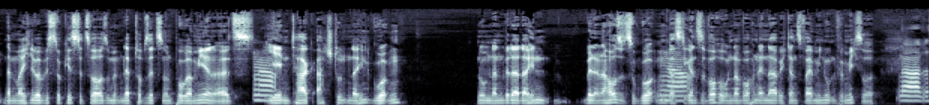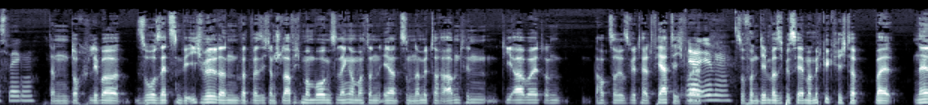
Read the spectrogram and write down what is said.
Dann mache ich lieber bis zur Kiste zu Hause mit dem Laptop sitzen und programmieren, als Ja. jeden Tag acht Stunden dahin gurken. Nur um dann wieder dahin, wieder nach Hause zu gurken, Ja. das die ganze Woche und am Wochenende habe ich dann zwei Minuten für mich so. ja, deswegen. Dann doch lieber so setzen, wie ich will, dann, was weiß ich, dann schlafe ich mal morgens länger, mache dann eher zum Nachmittagabend hin die Arbeit und Hauptsache es wird halt fertig, Ja, weil eben. so von dem, was ich bisher immer mitgekriegt habe, weil ne,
